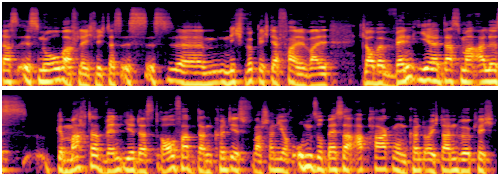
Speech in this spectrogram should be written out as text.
das ist nur oberflächlich. Das ist, ist ähm, nicht wirklich der Fall, weil ich glaube, wenn ihr das mal alles gemacht habt, wenn ihr das drauf habt, dann könnt ihr es wahrscheinlich auch umso besser abhaken und könnt euch dann wirklich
